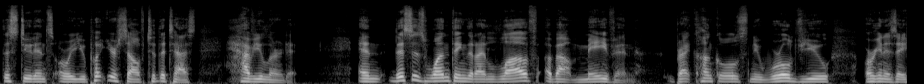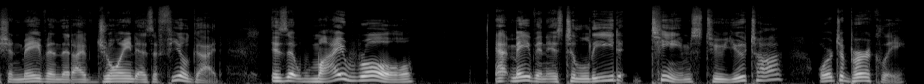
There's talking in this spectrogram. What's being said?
the students, or you put yourself to the test. Have you learned it? And this is one thing that I love about Maven, Brett Kunkle's new worldview organization, Maven, that I've joined as a field guide, is that my role at Maven is to lead teams to Utah or to Berkeley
